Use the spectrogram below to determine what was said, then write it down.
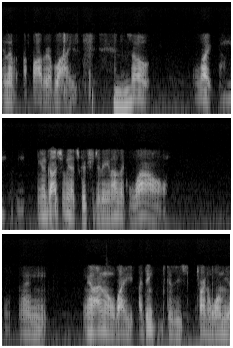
and a, a father of lies. Mm-hmm. So, like, you know, God showed me that scripture today, and I was like, wow. And and I don't know why. I think because he's trying to warn me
